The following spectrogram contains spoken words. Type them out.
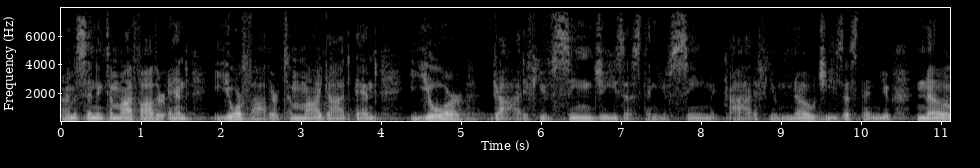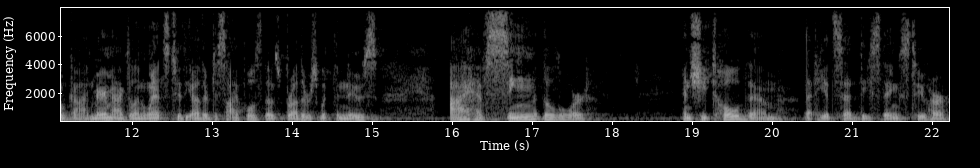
I'm ascending to my Father and your Father, to my God and your God. If you've seen Jesus, then you've seen God. If you know Jesus, then you know God. Mary Magdalene went to the other disciples, those brothers, with the news I have seen the Lord. And she told them that he had said these things to her.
